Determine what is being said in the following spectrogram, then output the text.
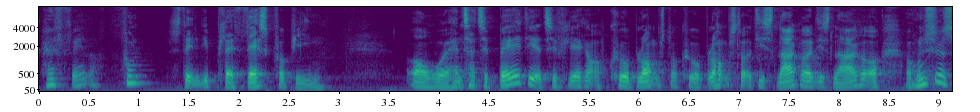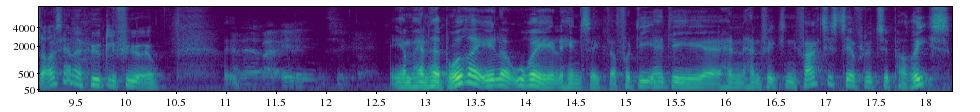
Han falder fuldstændig pladask for pigen. Og øh, han tager tilbage der til flere gange og køber blomster og køber blomster, og de snakker og de snakker, og, og hun synes også, at han er hyggelig fyr jo. Han er reelle Jamen, han havde både reelle og ureelle hensigter, fordi det, øh, han, han fik hende faktisk til at flytte til Paris.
